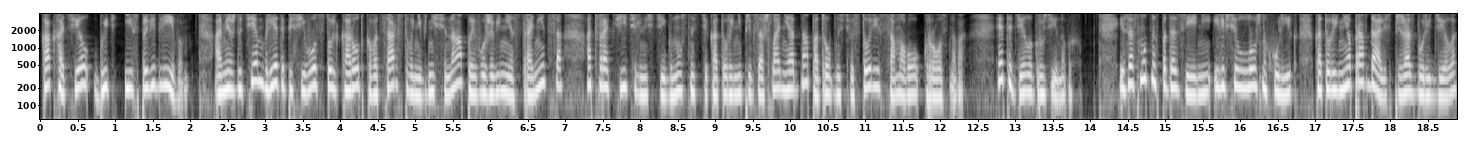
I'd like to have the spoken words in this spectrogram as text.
как хотел быть и справедливым. А между тем в летопись его столь короткого царствования внесена, по его же вине, страница отвратительности и гнусности, которой не превзошла ни одна подробность в истории самого Грозного. Это дело Грузиновых. Из-за смутных подозрений или в силу ложных улик, которые не оправдались при разборе дела,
